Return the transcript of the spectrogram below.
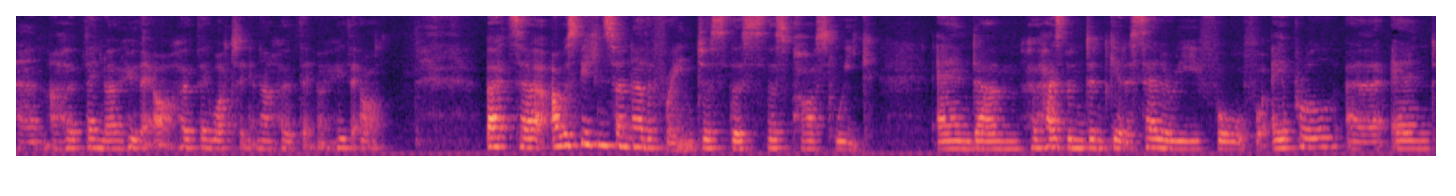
Um, I hope they know who they are. I hope they're watching, and I hope they know who they are. But uh, I was speaking to another friend just this this past week, and um, her husband didn't get a salary for for April, uh, and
